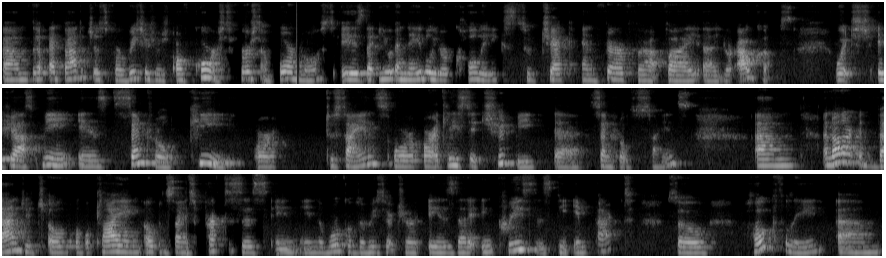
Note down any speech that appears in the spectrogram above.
Um, the advantages for researchers, of course, first and foremost, is that you enable your colleagues to check and verify uh, your outcomes, which, if you ask me, is central, key, or to science, or, or at least it should be uh, central to science. Um, another advantage of, of applying open science practices in, in the work of the researcher is that it increases the impact. So hopefully, um,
